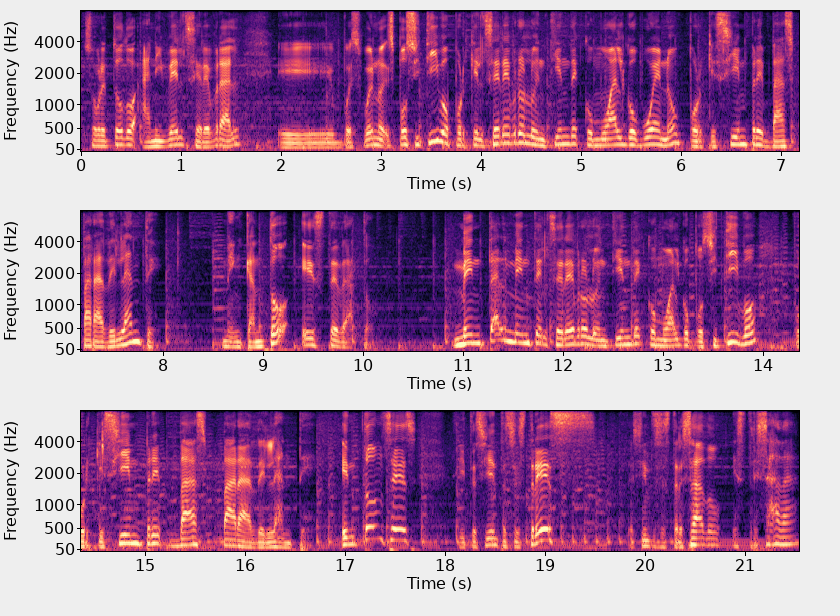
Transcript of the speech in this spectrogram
sobre todo a nivel cerebral, eh, pues bueno, es positivo porque el cerebro lo entiende como algo bueno porque siempre vas para adelante. Me encantó este dato. Mentalmente el cerebro lo entiende como algo positivo porque siempre vas para adelante. Entonces, si te sientes estrés, te sientes estresado, estresada,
